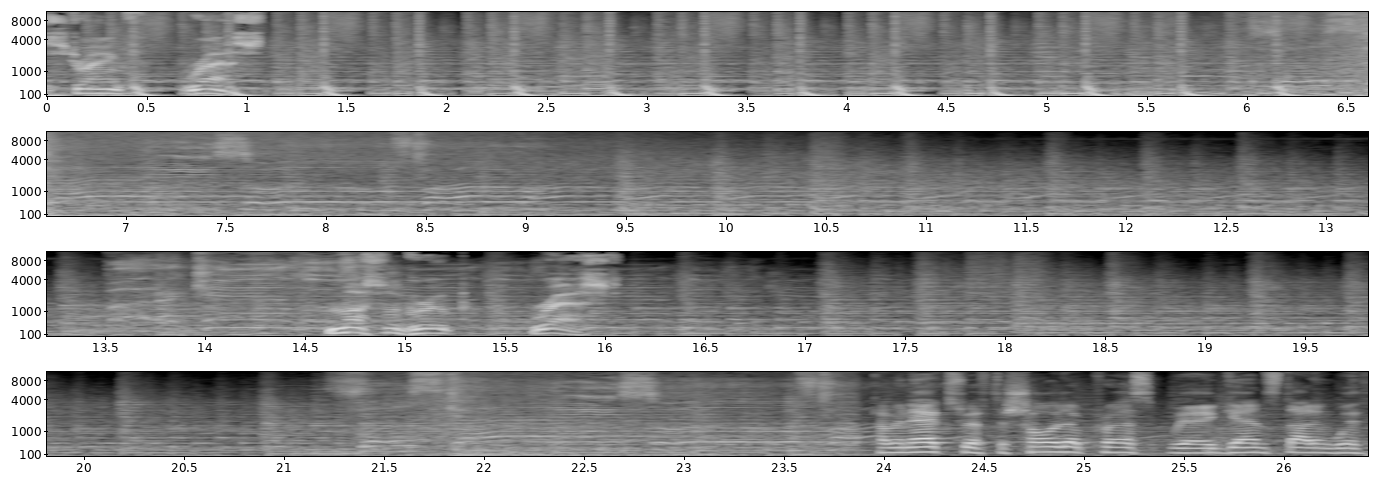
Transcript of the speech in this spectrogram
and strength, rest. Muscle group, rest. The sky so Coming next, we have the shoulder press. We are again starting with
